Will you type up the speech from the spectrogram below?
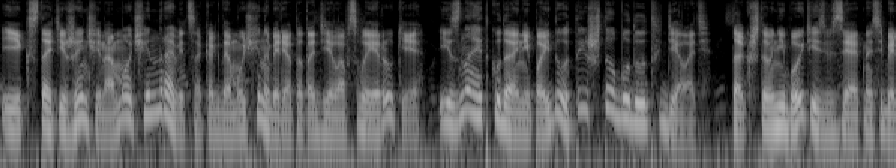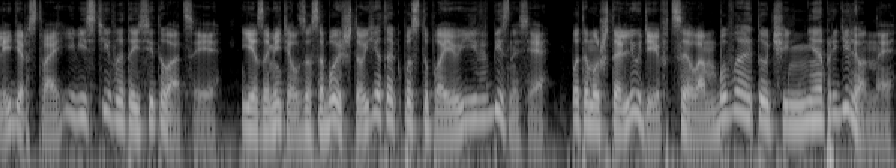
И, кстати, женщинам очень нравится, когда мужчина берет это дело в свои руки и знает, куда они пойдут и что будут делать. Так что не бойтесь взять на себя лидерство и вести в этой ситуации. Я заметил за собой, что я так поступаю и в бизнесе, потому что люди в целом бывают очень неопределенные.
